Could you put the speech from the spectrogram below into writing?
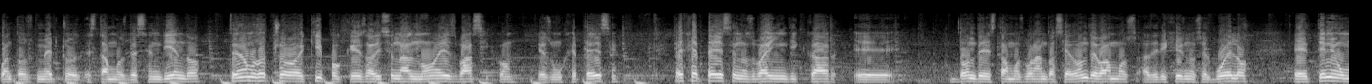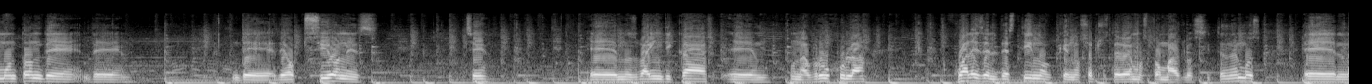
cuántos metros estamos descendiendo. Tenemos otro equipo que es adicional, no es básico, que es un GPS. El GPS nos va a indicar eh, dónde estamos volando, hacia dónde vamos a dirigirnos el vuelo. Eh, tiene un montón de, de, opciones, ¿sí? Eh, nos va a indicar eh, una brújula, cuál es el destino que nosotros debemos tomarlo. Si tenemos el,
